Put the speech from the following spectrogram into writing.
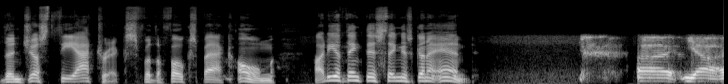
than just theatrics for the folks back home. How do you think this thing is going to end? Uh, yeah,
